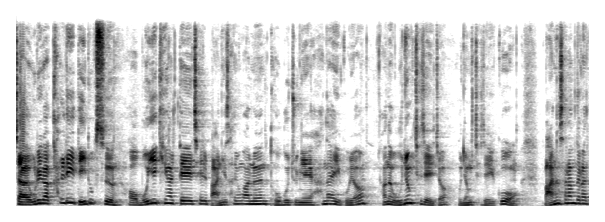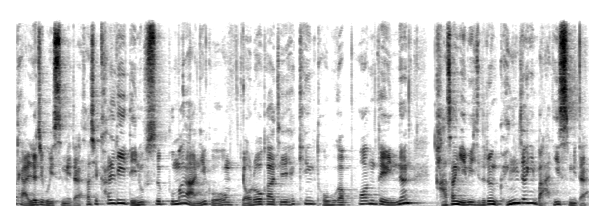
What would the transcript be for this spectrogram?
자 우리가 칼리 리눅스 어, 모이킹 할 때 제일 많이 사용하는 도구 중에 하나이고요. 하나 운영체제이죠. 운영체제이고 많은 사람들한테 알려지고 있습니다. 사실 칼리 리눅스 뿐만 아니고 여러가지 해킹 도구가 포함되어 있는 가상 이미지들은 굉장히 많이 있습니다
